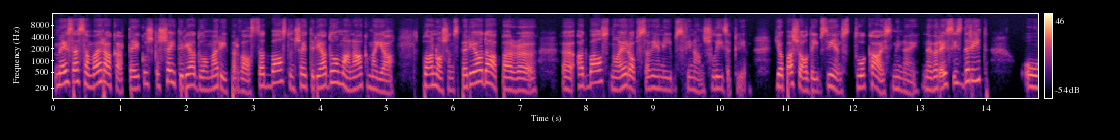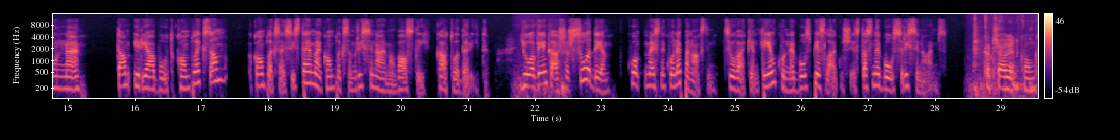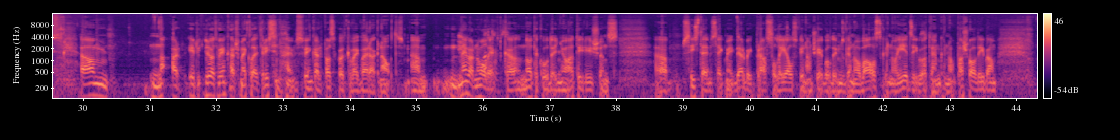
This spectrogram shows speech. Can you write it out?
mēs esam vairāk kārt teikuši, ka šeit ir jādomā arī par valsts atbalstu, un šeit ir jādomā nākamajā plānošanas periodā par uh, atbalstu no Eiropas Savienības finanšu līdzekļiem. Jo pašvaldības vienas to, kā es minēju, nevarēs izdarīt, un uh, tam ir jābūt kompleksam, kompleksai sistēmai, kompleksam risinājumam valstī, kā to darīt. Jo vienkārši ar sodiem mēs neko nepanāksim cilvēkiem, tiem, kur nebūs pieslēgušies. Tas nebūs risinājums. Kačāgen kungs. Um. Na, ar, ir ļoti vienkārši meklēt risinājumus, vienkārši pasakot, ka vajag vairāk naudas. Um, nevar noliegt, ka notekūdeņu attīrīšanas um, sistēmas sekmīga darbība prasa lielus finanšu ieguldījumus gan no valsts, gan no iedzīvotājiem, gan no pašvaldībām.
